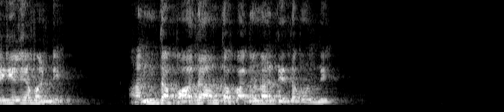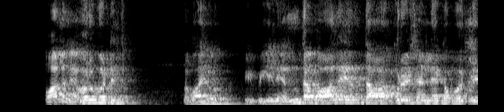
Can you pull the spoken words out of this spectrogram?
చేయలేమండి. అంత బాధ అంత వర్ణనాతీతం ఉంది. వాళ్ళని ఎవరు పట్టించు? వాయు వీళ్ళు ఎంత బాధ ఎంత ఆక్రోశం లేకపోతే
